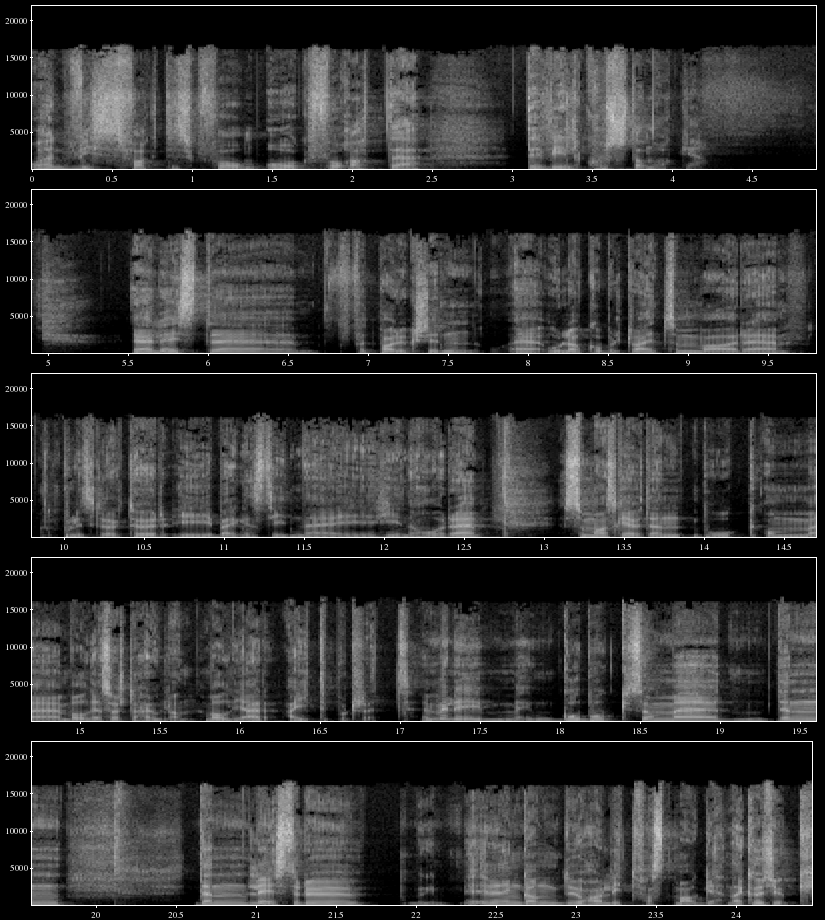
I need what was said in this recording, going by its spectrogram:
og en viss faktisk form òg for at det, det vil koste noe. Jeg leste for et par uker siden eh, Olav Kobbeltveit, som var eh, politisk redaktør i Bergens Tidende i Hine Håre, som har skrevet en bok om eh, Valgerd Sørste Haugland. 'Valgjerd eit portrett'. En veldig god bok som eh, den, den, leser du en gang du har litt fast mage. Den er ikke så tjukk.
